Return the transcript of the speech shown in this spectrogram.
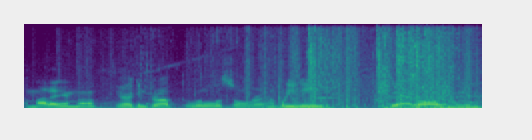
I'm out of ammo. Here, I can drop a little assault right. What do you need? Yeah, that's what I need.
